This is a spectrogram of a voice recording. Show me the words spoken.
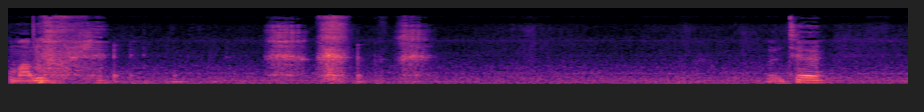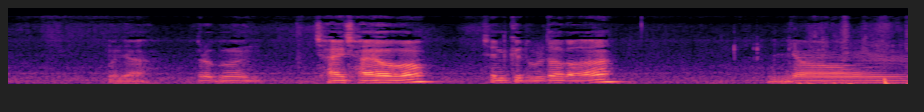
곰안 먹을래. 아무튼 뭐냐 여러분 잘 자요. 재밌게 놀다가. 안녕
